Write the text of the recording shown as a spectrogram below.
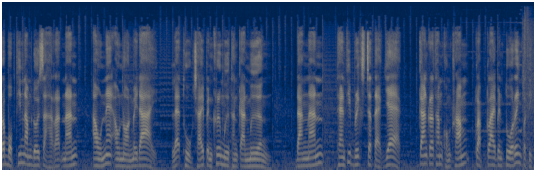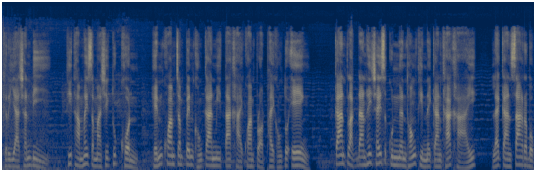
ระบบที่นำโดยสหรัฐนั้น เอาแน่เอานอนไม่ได้ และถูกใช้เป็นเครื่องมือทางการเมือง ดังนั้นแทนที่บริกส์จะแตกแยก การกระทำของทรัมป์กลับกลายเป็นตัวเร่งปฏิกิริยาชั้นดี ที่ทำให้สมาชิกทุกคน เห็นความจำเป็นของการมีตาข่ายความปลอดภัยของตัวเอง การผลักดันให้ใช้สกุลเงินท้องถิ่นในการค้าขาย และการสร้างระบบ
